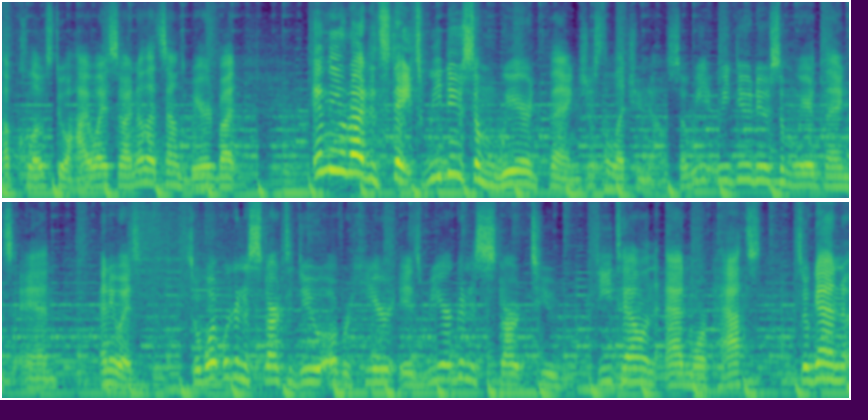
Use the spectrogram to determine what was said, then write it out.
up close to a highway, so I know that sounds weird, but in the United States, we do some weird things, just to let you know. So we, we do do some weird things, and anyways, so what we're gonna start to do over here is we are gonna start to detail and add more paths. So again,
